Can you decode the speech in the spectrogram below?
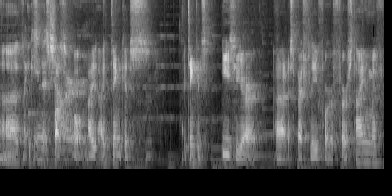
Uh, Like it's, in the it's shower. possible. I, I think it's I think it's easier, uh, especially for a first time if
